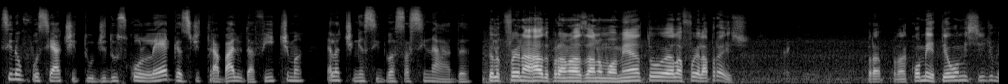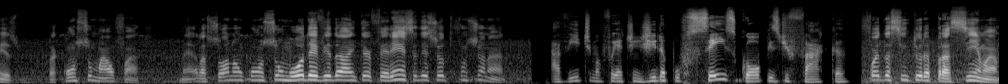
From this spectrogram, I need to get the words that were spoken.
se não fosse a atitude dos colegas de trabalho da vítima, ela tinha sido assassinada. Pelo que foi narrado para nós lá no momento, ela foi lá para isso. Para cometer o homicídio mesmo, para consumar o fato. Né? Ela só não consumou devido à interferência desse outro funcionário. A vítima foi atingida por seis golpes de faca. Foi da cintura para cima,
